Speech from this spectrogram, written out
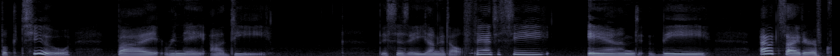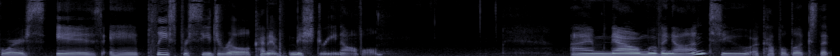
book 2, by Renee Ahdieh. This is a young adult fantasy, and the Outsider, of course, is a police procedural kind of mystery novel. I'm now moving on to a couple books that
